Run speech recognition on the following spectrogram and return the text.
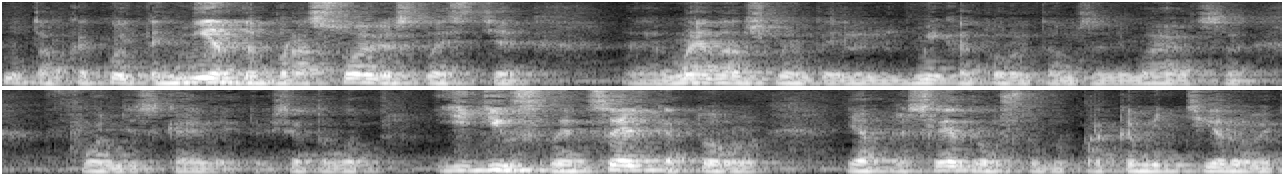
ну, там, какой-то недобросовестности э, менеджмента или людьми, которые там занимаются фонде Skyway. То есть это вот единственная цель, которую я преследовал, чтобы прокомментировать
